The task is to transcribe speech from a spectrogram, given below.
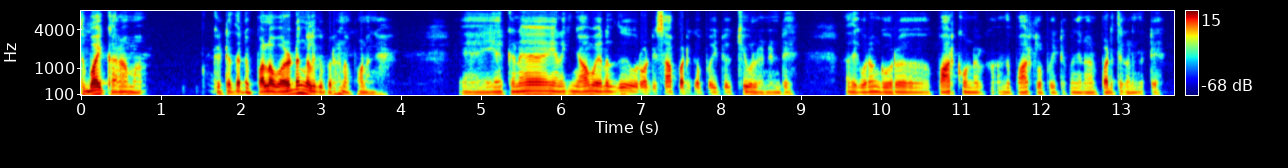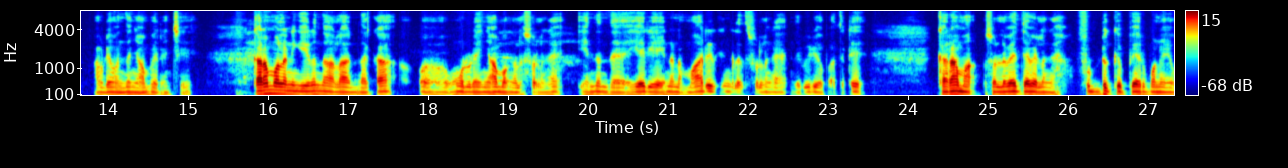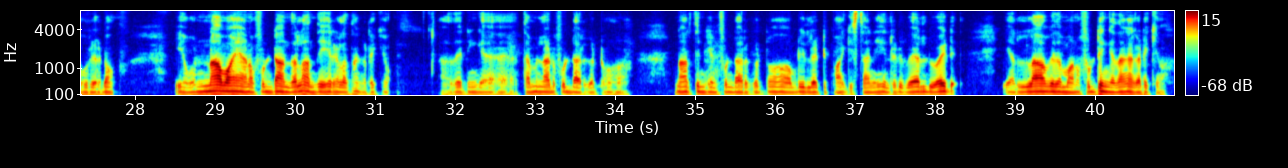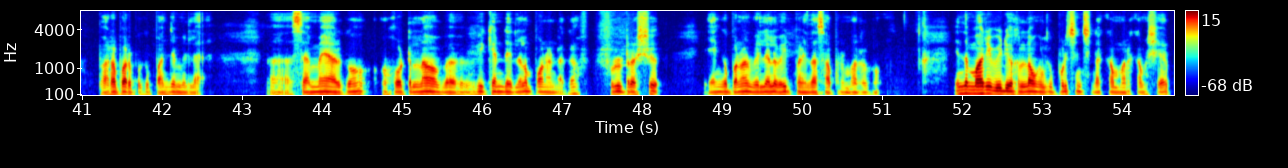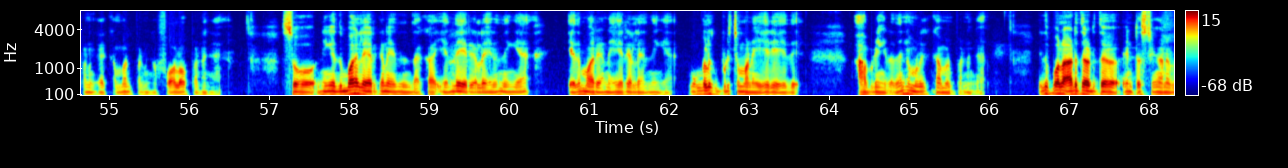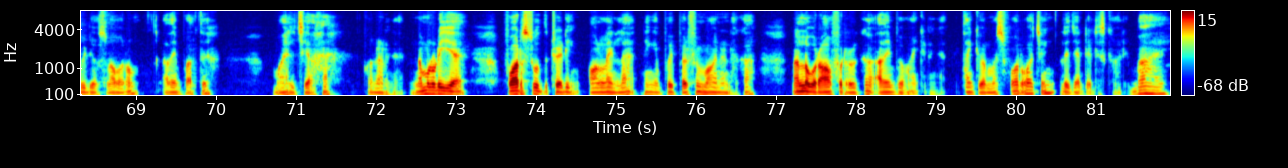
Dubai Karama. கிட்டத்தட்ட பல வருடங்களுக்கு பிறகு நான் போனேங்க. ஏற்கனவே எனக்கு ஞாபகம் இருந்து ஒரு வாட்டி சாப்பாட்டுக்கு போயிட்டு க்யூவில் நின்று அதுக்கப்புறம் இங்கே ஒரு பார்க் ஒன்று இருக்கும். அந்த பார்க்கில் போயிட்டு கொஞ்ச நேரம் படுத்து கிடந்துட்டு, அப்படியே வந்து ஞாபகம் இருந்துச்சு. கராமால நீங்கள் இருந்த ஆளாக இருந்தாக்கா, உங்களுடைய ஞாபகங்களை சொல்லுங்கள் எந்தெந்த ஏரியா என்னென்ன மாறி இருக்குங்கிறத சொல்லுங்கள் இந்த வீடியோ பார்த்துட்டு. கராமா சொல்லவே தேவையில்லைங்க ஃபுட்டுக்கு பேர் போன ஒரு இடம். ஒன்றா வகையான ஃபுட்டாக இருந்தாலும் அந்த ஏரியாவில் தான் கிடைக்கும். அது நீங்கள் தமிழ்நாடு ஃபுட்டாக இருக்கட்டும், நார்த் இந்தியன் ஃபுட்டாக இருக்கட்டும், அப்படி இல்லாட்டி பாகிஸ்தானி, இல்லாட்டி வேர்ல்டு வைடு எல்லா விதமான ஃபுட்டும் இங்கே தாங்க கிடைக்கும். பரபரப்புக்கு பஞ்சம் இல்லை செம்மையாக இருக்கும். ஹோட்டல்லாம் வ வீக்கெண்டுலலாம் போனோம்னாக்கா ஃபுல் ரஷ்ஷு. எங்கே போனாலும் வெளியில் வெயிட் பண்ணி தான் சாப்பிட்ற மாதிரி இருக்கும். இந்த மாதிரி வீடியோகள்லாம் உங்களுக்கு பிடிச்சிருந்துச்சுனாக்கா மறக்காமல் ஷேர் பண்ணுங்கள் கமெண்ட் பண்ணுங்கள் ஃபாலோ பண்ணுங்கள் ஸோ நீங்கள் துபாயில் ஏற்கனவே இருந்திருந்தாக்கா, எந்த ஏரியாவில் இருந்தீங்க? எது மாதிரியான ஏரியாவில் இருந்தீங்க? உங்களுக்கு பிடிச்சமான ஏரியா எது? அப்படிங்கிறத நம்மளுக்கு கமெண்ட் பண்ணுங்கள் இது போல் அடுத்தடுத்த இன்ட்ரெஸ்டிங்கான வீடியோஸ்லாம் வரும். அதையும் பார்த்து மகிழ்ச்சியாக கொண்டாடுங்க. நம்மளுடைய ஃபாரஸ்ட் வித் ட்ரேடிங் ஆன்லைனில் நீங்கள் போய் பெர்ஃப்யூம் வாங்கினாக்கா நல்ல ஒரு ஆஃபர் இருக்கும் அதையும் போய் வாங்கிக்கிடுங்க. Thank you very much for வாட்சிங் லெஜெண்ட் டிஸ்கவரி. பாய்.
